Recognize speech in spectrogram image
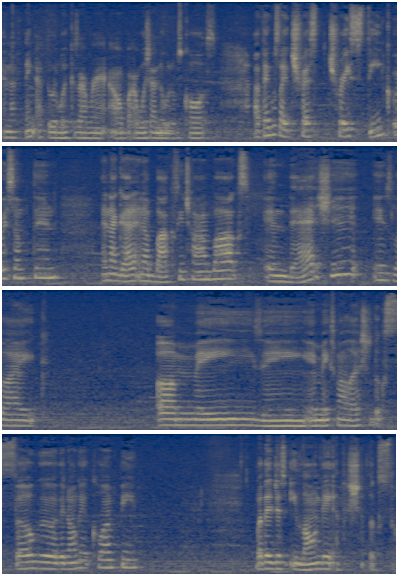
and I think I threw it away because I ran out but I wish I knew what it was called. I think it was like Tres Trestique or something and I got it in a BoxyCharm box and that shit is like amazing. It makes my lashes look so good. They don't get clumpy, but they just elongate and the shit looks so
